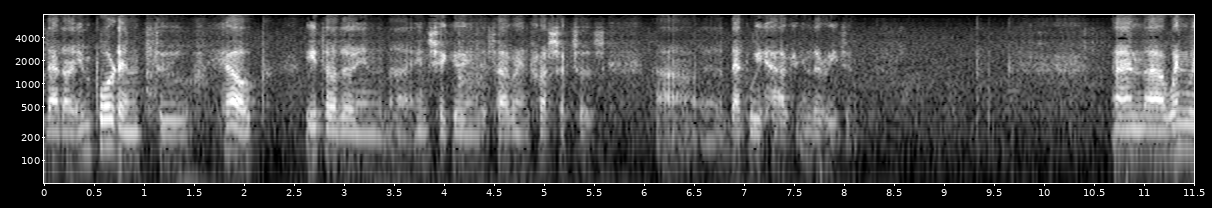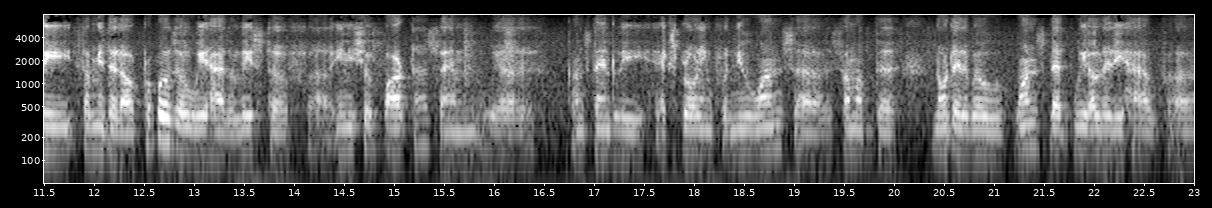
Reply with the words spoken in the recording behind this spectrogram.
that are important to help each other in, uh, in securing the cyber infrastructures uh, that we have in the region. And uh, when we submitted our proposal, we had a list of uh, initial partners, and we are constantly exploring for new ones. Uh, some of the notable ones that we already have uh,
